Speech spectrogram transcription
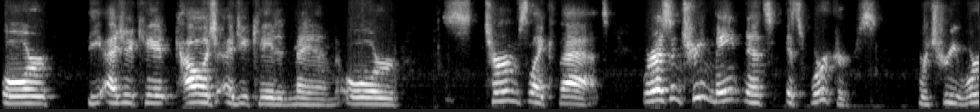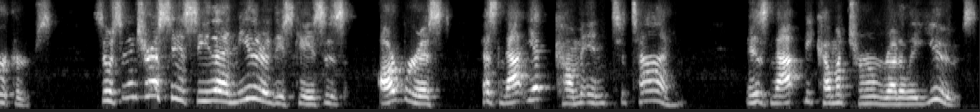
or the educated college educated man or terms like that. Whereas in tree maintenance, it's workers. We're tree workers. So it's interesting to see that in neither of these cases, arborist has not yet come into time. It has not become a term readily used.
